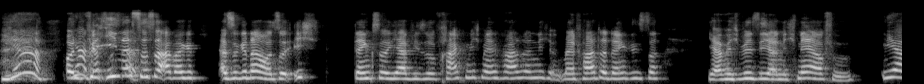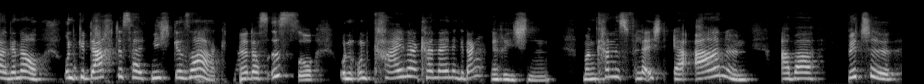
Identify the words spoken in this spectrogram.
Ja. Und ja, für ihn ist ist es aber, also genau, so ich denke so, ja, wieso fragt mich mein Vater nicht? Und mein Vater denkt sich so, ja, aber ich will sie ja nicht nerven. Ja, genau. Und gedacht ist halt nicht gesagt. Ne? Das ist so. Und, und keiner kann deine Gedanken riechen. Man kann es vielleicht erahnen, aber bitte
